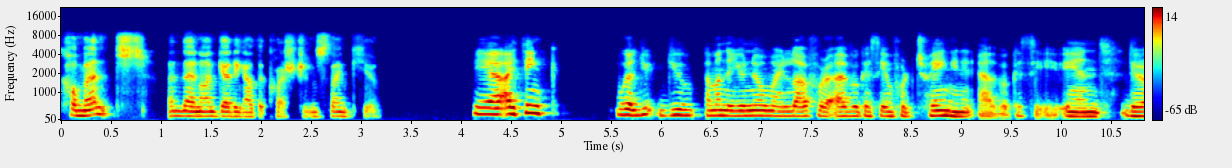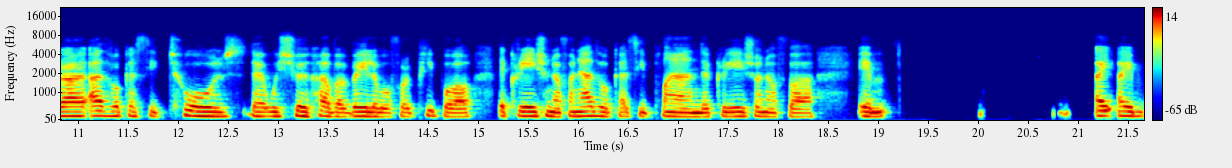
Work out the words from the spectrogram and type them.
comment, and then I'm getting other questions. Thank you. Yeah, I think well, you, you, Amanda, you know my love for advocacy and for training in advocacy. And there are advocacy tools that we should have available for people, the creation of an advocacy plan, the creation of um, I, I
